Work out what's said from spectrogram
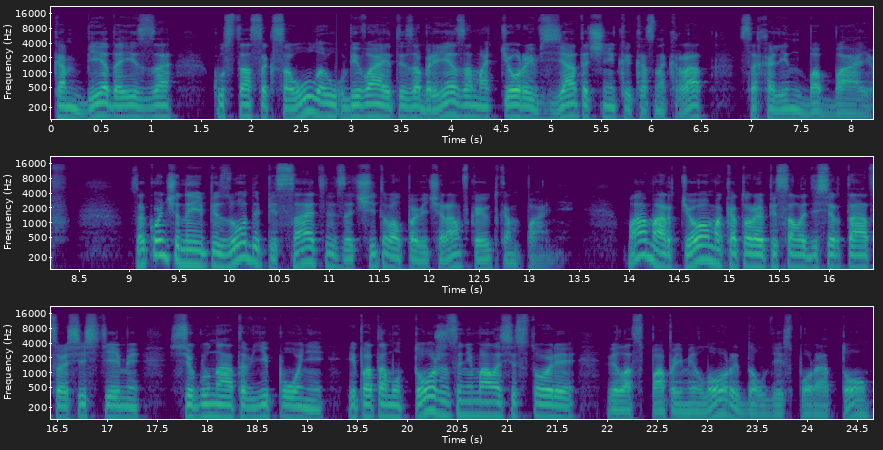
комбеда из-за куста Саксаула убивает из обреза матерый взяточник и казнократ Сахалин Бабаев. Законченные эпизоды писатель зачитывал по вечерам в кают-компании. Мама Артема, которая писала диссертацию о системе Сёгуната в Японии и потому тоже занималась историей, вела с папой Милоры долгие споры о том,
